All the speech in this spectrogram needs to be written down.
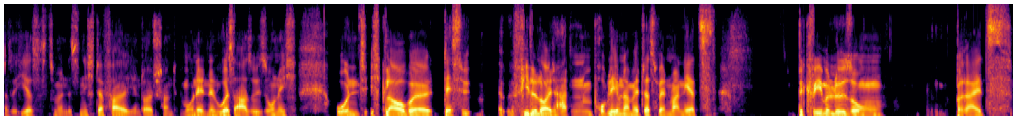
also hier ist es zumindest nicht der Fall, hier in Deutschland und in den USA sowieso nicht. Und ich glaube, des, viele Leute hatten ein Problem damit, dass wenn man jetzt bequeme Lösungen bereits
